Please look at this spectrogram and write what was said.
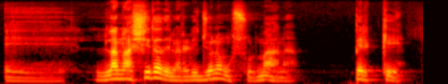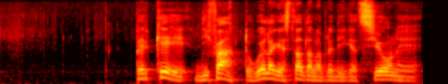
eh, la nascita della religione musulmana. Perché? Perché di fatto quella che è stata la predicazione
